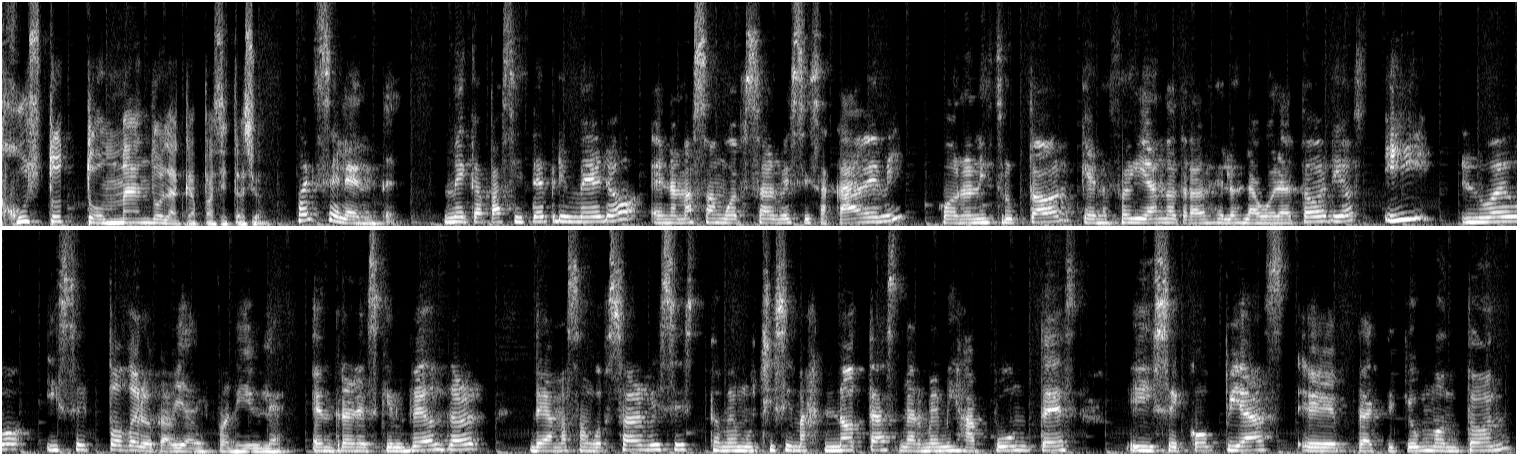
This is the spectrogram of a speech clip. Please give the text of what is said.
justo tomando la capacitación. Fue excelente. Me capacité primero en Amazon Web Services Academy con un instructor que nos fue guiando a través de los laboratorios y luego hice todo lo que había disponible. Entré en Skill Builder de Amazon Web Services, tomé muchísimas notas, me armé mis apuntes, hice copias, eh, practiqué un montón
